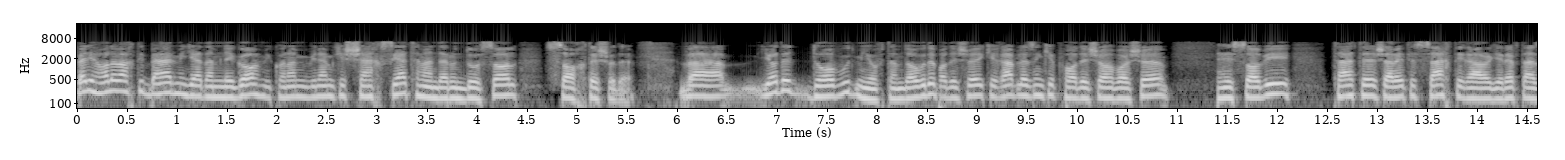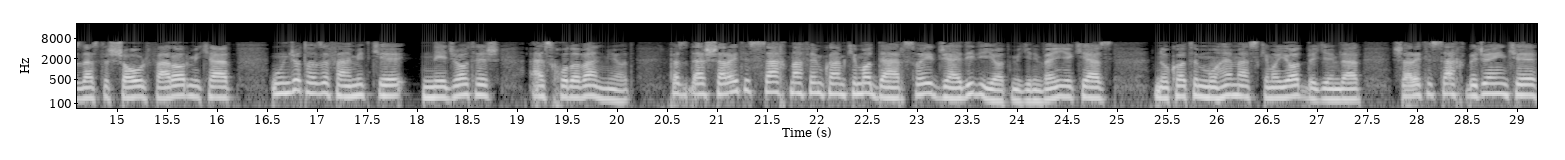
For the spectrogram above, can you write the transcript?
ولی حالا وقتی برمیگردم نگاه می‌کنم می‌بینم که شخصیت من در اون دو سال ساخته شده. و یاد داوود میفتم داوود پادشاهی که قبل از اینکه پادشاه باشه حسابی تحت شرایط سختی قرار گرفت از دست شاول فرار می‌کرد. اونجا تازه فهمید که نجاتش از خداوند میاد. پس در شرایط سخت نفهم کنم که ما درس های جدیدی یاد می‌گیریم و این یکی از نکات مهم است که ما یاد بگیریم در شرایط سخت. به جای اینکه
